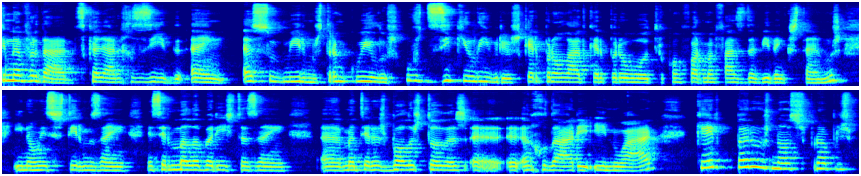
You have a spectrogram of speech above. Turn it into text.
que na verdade se calhar reside em assumirmos tranquilos os desequilíbrios, quer para um lado, quer para o outro, conforme a fase da vida em que estamos, e não insistirmos em, em ser malabaristas, em uh, manter as bolas todas a, a rodar e, e, no ar, quer para os nossos próprios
